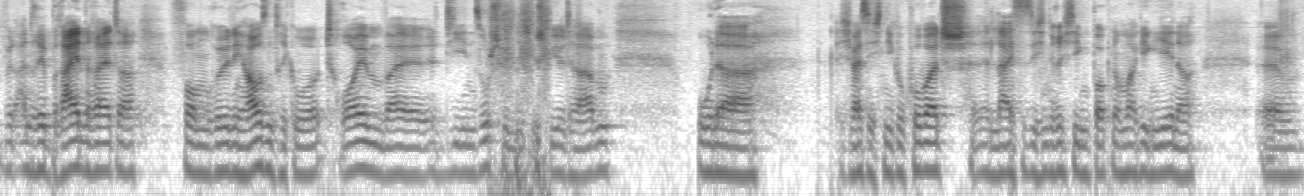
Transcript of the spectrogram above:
wird André Breitenreiter vom Rödinghausen-Trikot träumen, weil die ihn so schwindlig gespielt haben. Oder, ich weiß nicht, Nico Kovac äh, leistet sich einen richtigen Bock nochmal gegen Jena. Ähm,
